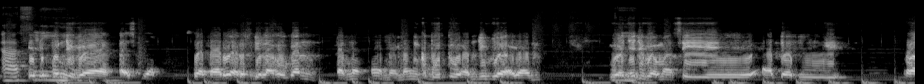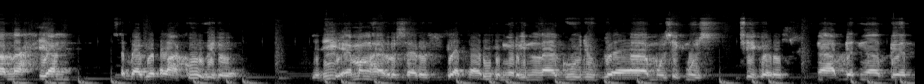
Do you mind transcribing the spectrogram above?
Asli. itu pun juga setiap setiap hari harus dilakukan karena oh, memang kebutuhan juga kan guanya juga masih ada di ranah yang sebagai pelaku gitu jadi emang harus harus setiap hari dengerin lagu juga musik musik harus ngupdate ngupdate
